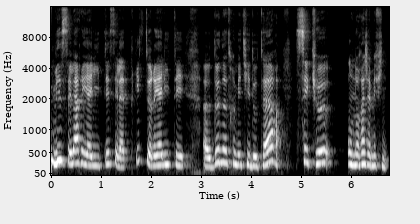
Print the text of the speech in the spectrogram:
mais c'est la réalité, c'est la triste réalité euh, de notre métier d'auteur, c'est que on n'aura jamais fini.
